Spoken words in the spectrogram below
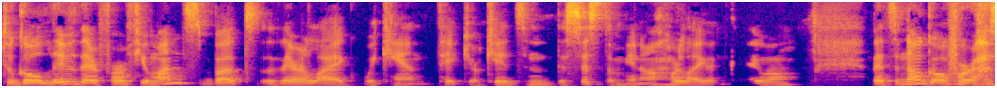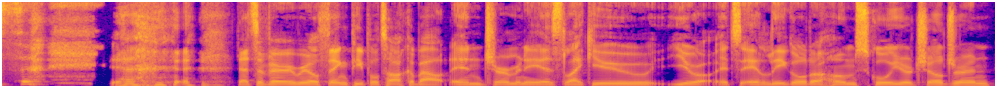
to go live there for a few months, but they're like, we can't take your kids in the system. You know, we're like, okay, well, that's a no go for us. yeah, that's a very real thing people talk about in Germany. Is like you, you, it's illegal to homeschool your children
